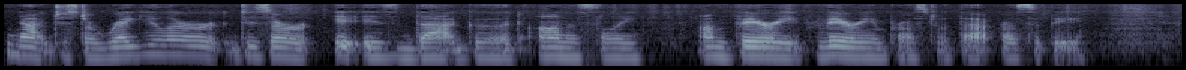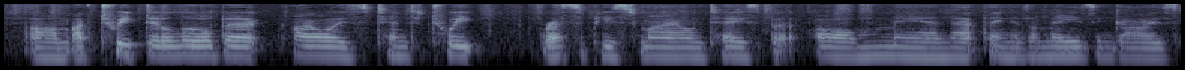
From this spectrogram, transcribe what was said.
not just a regular dessert. It is that good, honestly. I'm very, very impressed with that recipe. Um, I've tweaked it a little bit. I always tend to tweak recipes to my own taste, but oh man, that thing is amazing, guys.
